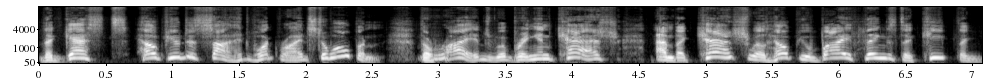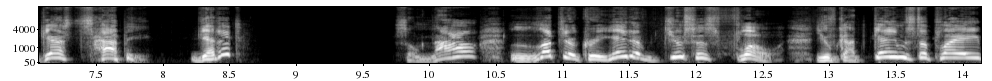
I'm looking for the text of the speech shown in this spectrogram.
The guests help you decide what rides to open. The rides will bring in cash, and the cash will help you buy things to keep the guests happy. Get it? So now, let your creative juices flow. You've got games to play,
